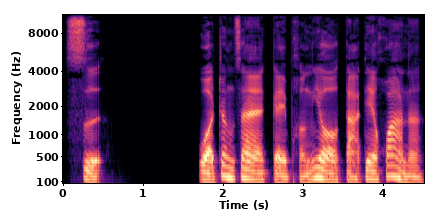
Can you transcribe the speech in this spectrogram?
四。我正在给朋友打电话呢。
